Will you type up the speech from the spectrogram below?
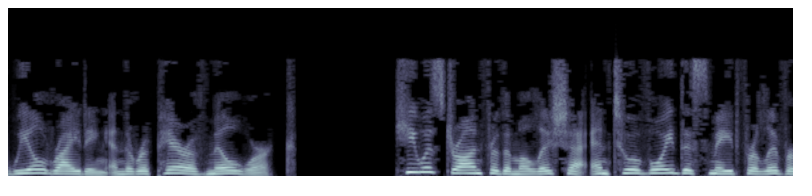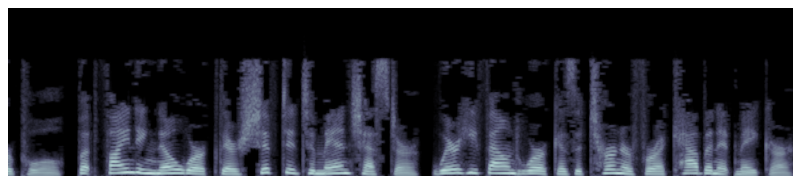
wheelwrighting and the repair of mill work. He was drawn for the militia and to avoid this made for Liverpool, but finding no work there shifted to Manchester, where he found work as a turner for a cabinet maker.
